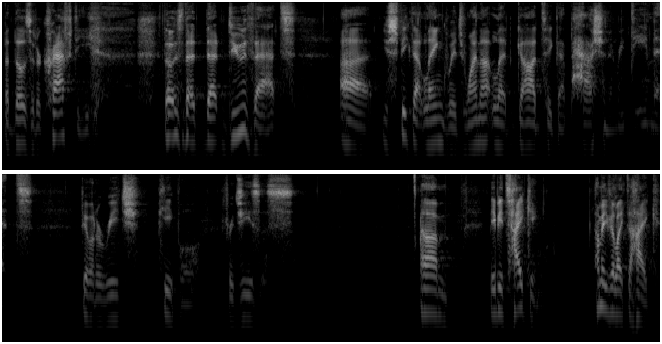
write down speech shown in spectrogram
But those that are crafty, those that, that do that, uh, you speak that language. Why not let God take that passion and redeem it? Be able to reach people for Jesus. Um, maybe it's hiking. How many of you like to hike?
